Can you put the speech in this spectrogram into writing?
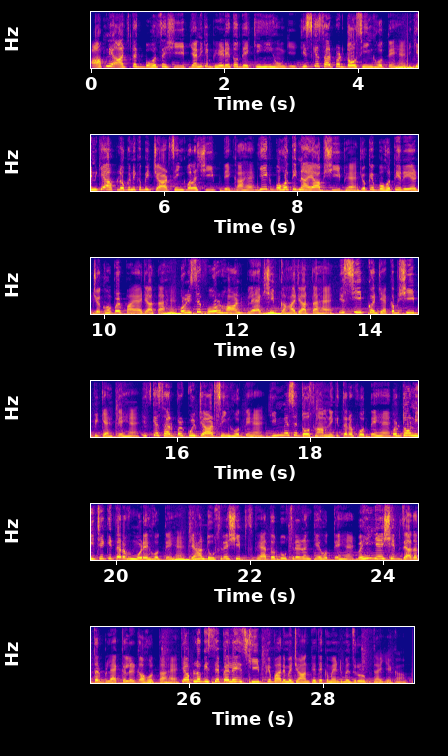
आपने आज तक बहुत से शीप, यानी कि भेड़े तो देखी ही होंगी, जिसके सर पर दो सींग होते हैं। लेकिन क्या आप लोगों ने कभी चार सींग वाला शीप देखा है? ये एक बहुत ही नायाब शीप है, जो कि बहुत ही रेयर जगहों पर पाया जाता है, और इसे फोर हॉर्न ब्लैक शीप कहा जाता है। इस शीप को जैकब शीप भी कहते हैं। इसके सर पर कुल चार सींग होते हैं, जिनमें से दो सामने की तरफ़ होते हैं, और दो नीचे की तरफ़ मुड़े होते हैं। जहाँ दूसरे शीप सफ़ेद और दूसरे रंग के होते हैं, वही ये शीप ज़्यादातर ब्लैक कलर का होता है। क्या आप लोग इससे पहले इस शीप के बारे में जानते थे? कमेंट में ज़रूर बताइएगा।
